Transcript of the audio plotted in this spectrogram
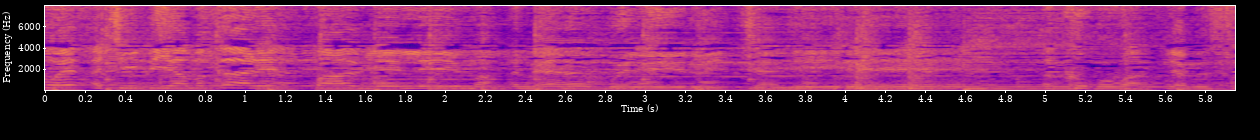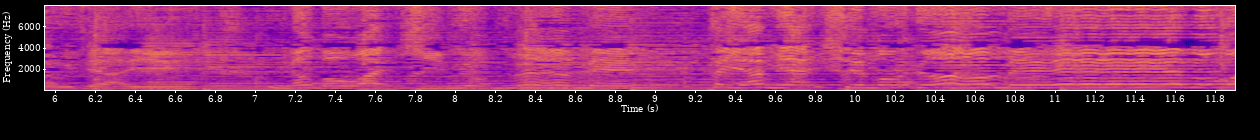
ကွယ်အချီတရားမကတဲ့ပါပြင်းလေးမှအနံပွေလေးတွေချန်နေတယ်အခုဘဝပြန်မဆုံးကြရင်နောက်ဘဝရှိမျိုးမှန်းမယ်ဖယားမြတ်ရှင်မော်တော်မယ်ဘဝ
